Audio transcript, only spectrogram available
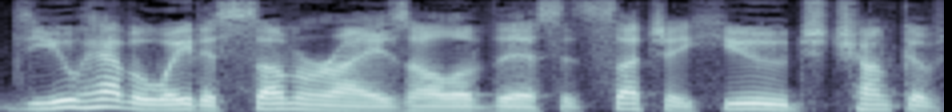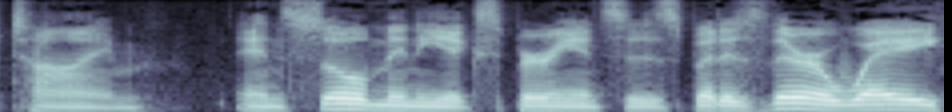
do you have a way to summarize all of this? It's such a huge chunk of time and so many experiences. But is there a way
